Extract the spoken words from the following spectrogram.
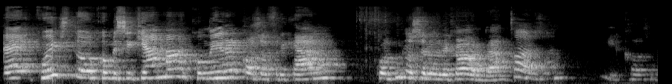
Eh, questo come si chiama? Com'era il coso africano? Qualcuno se lo ricorda? Cosa? Il coso.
